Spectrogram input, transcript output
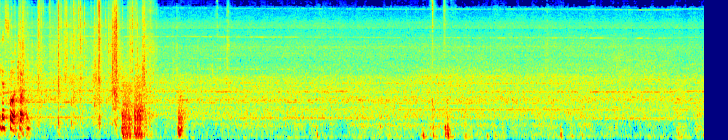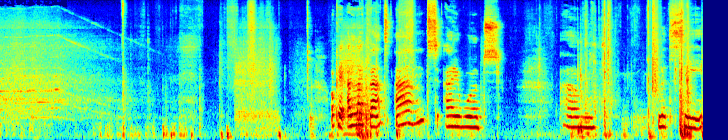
the photo. okay I like that. And I would um, let's see.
